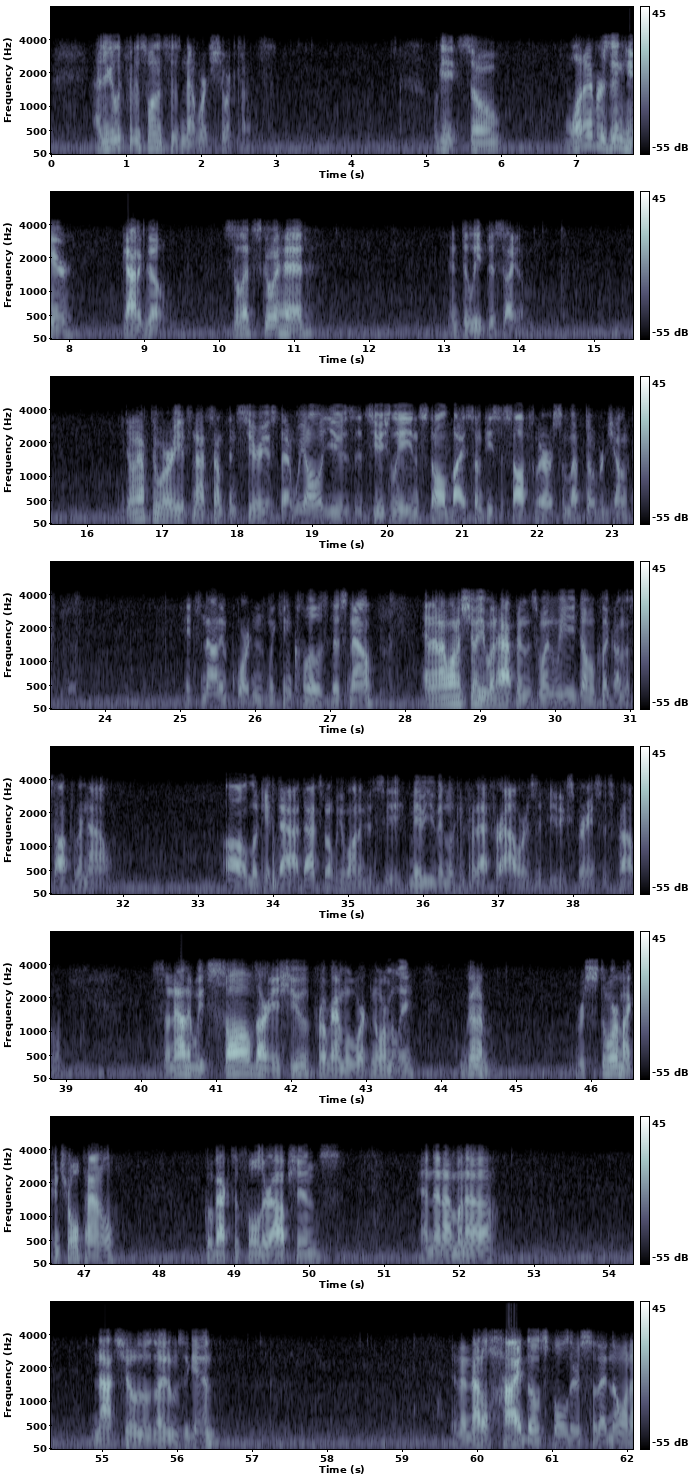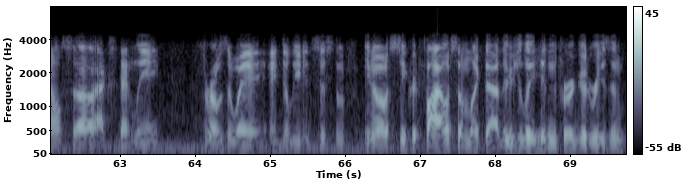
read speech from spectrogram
And to look for this one that says Network Shortcuts. Okay, so whatever's in here, got to go. So let's go ahead and delete this item. You don't have to worry, it's not something serious that we all use. It's usually installed by some piece of software or some leftover junk. It's not important. We can close this now. And then I want to show you what happens when we double click on the software now. Oh, look at that. That's what we wanted to see. Maybe you've been looking for that for hours if you've experienced this problem. So now that we've solved our issue, the program will work normally. I'm going to restore my control panel, go back to folder options, and then I'm going to not show those items again. And then that'll hide those folders so that no one else uh, accidentally throws away a deleted system, you know, a secret file or something like that. They're usually hidden for a good reason.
